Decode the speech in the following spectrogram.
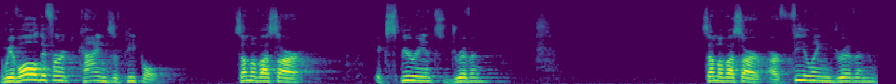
And we have all different kinds of people. Some of us are experience driven, some of us are, are feeling driven.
